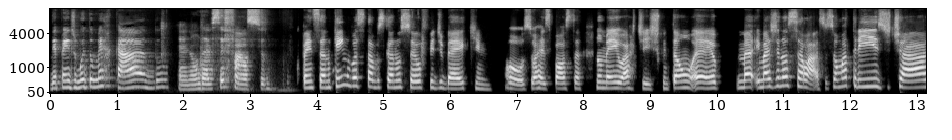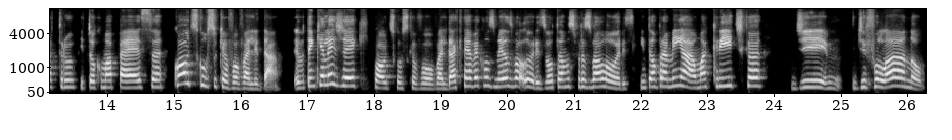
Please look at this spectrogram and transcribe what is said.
depende muito do mercado. É, não deve ser fácil. Fico pensando quem você está buscando o seu feedback ou sua resposta no meio artístico. Então, é, eu Imagina, sei lá, se eu sou uma atriz de teatro e tô com uma peça, qual o discurso que eu vou validar? Eu tenho que eleger qual o discurso que eu vou validar, que tem a ver com os meus valores. Voltamos para os valores. Então, para mim, ah, uma crítica de, de fulano,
